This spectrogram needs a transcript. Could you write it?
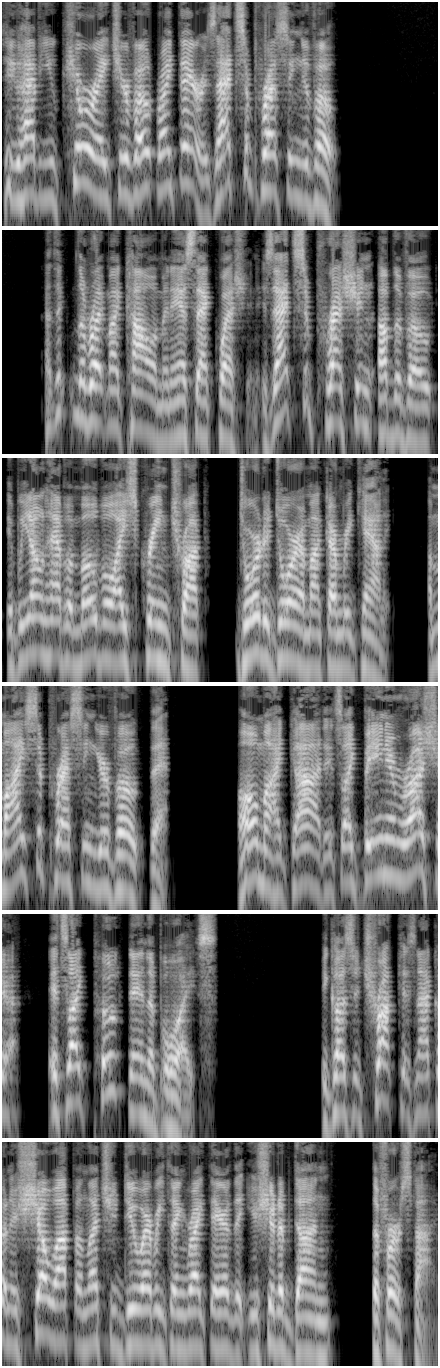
to have you curate your vote right there. Is that suppressing the vote? I think I'm going to write my column and ask that question. Is that suppression of the vote if we don't have a mobile ice cream truck door to door in Montgomery County? Am I suppressing your vote then? Oh my God, it's like being in Russia. It's like Putin and the boys. Because the truck is not going to show up and let you do everything right there that you should have done the first time.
